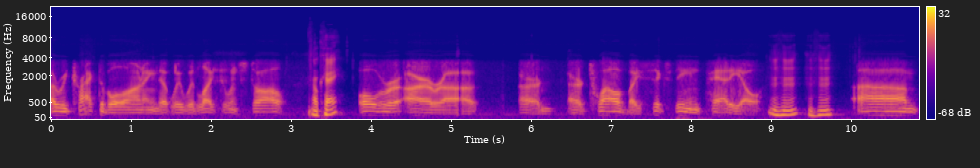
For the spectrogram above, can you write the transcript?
a retractable awning that we would like to install Okay. over our uh, our our 12 by 16 patio. Mm-hmm. Mm-hmm. Um,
